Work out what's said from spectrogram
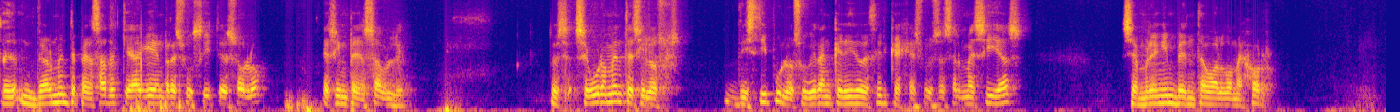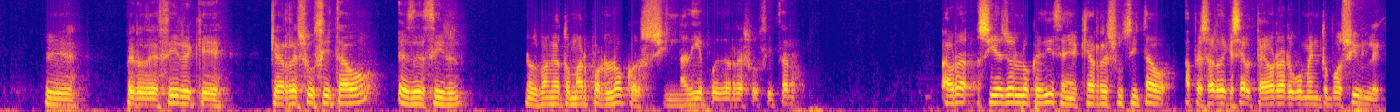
realmente pensar que alguien resucite solo es impensable. Entonces, seguramente si los discípulos hubieran querido decir que Jesús es el Mesías, se habrían inventado algo mejor. Eh, pero decir que, que ha resucitado es decir, nos van a tomar por locos si nadie puede resucitar. Ahora, si ellos lo que dicen es que ha resucitado, a pesar de que sea el peor argumento posible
